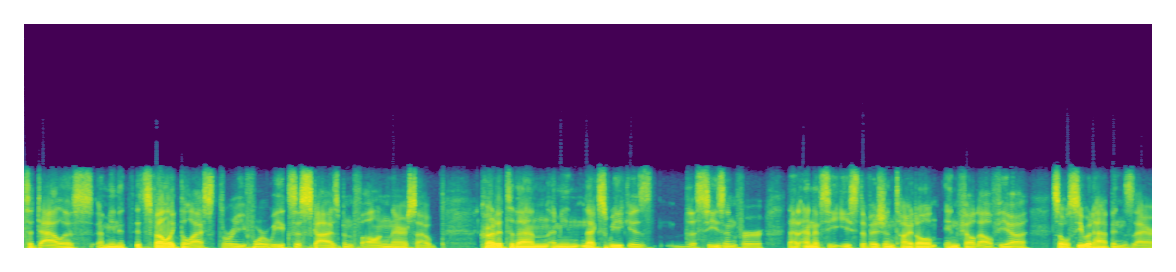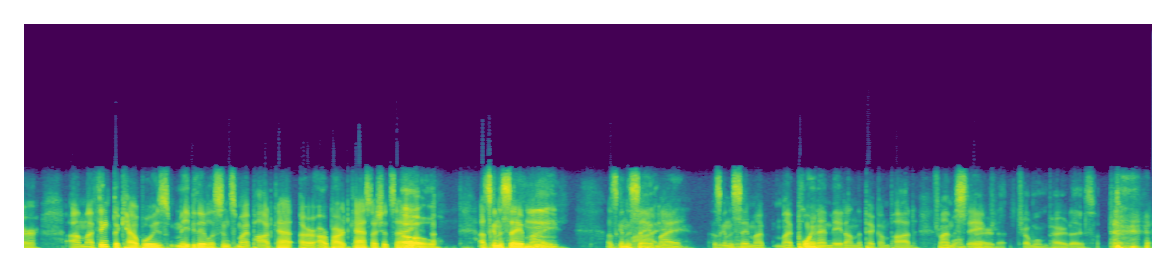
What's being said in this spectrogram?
to Dallas. I mean, it, it's felt like the last three, four weeks the sky's been falling there. So credit to them. I mean, next week is the season for that NFC East division title in Philadelphia. So we'll see what happens there. Um, I think the Cowboys maybe they listen to my podcast or our podcast, I should say. Oh, I was gonna say my, Hmm. I was gonna say My. my, I was gonna say my my point I made on the Pick'em Pod. Trouble my mistake. Paradise. Trouble in paradise.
